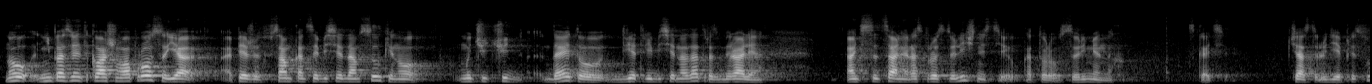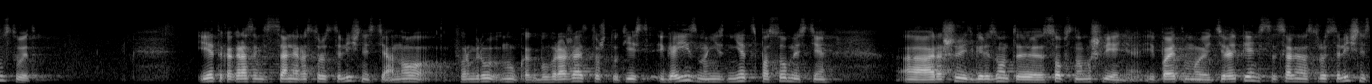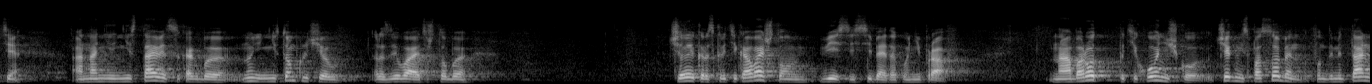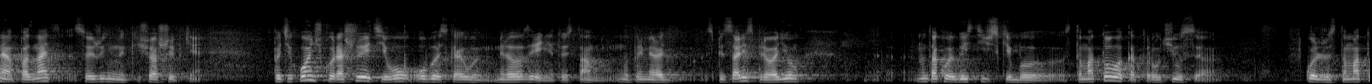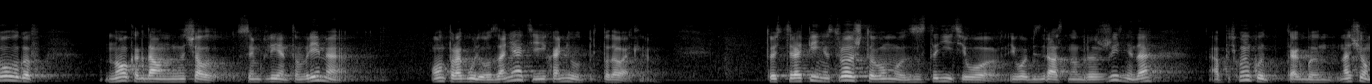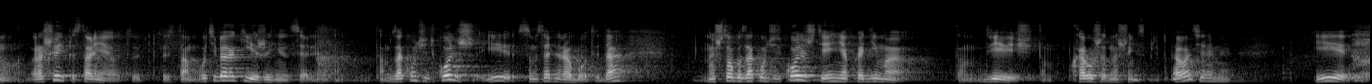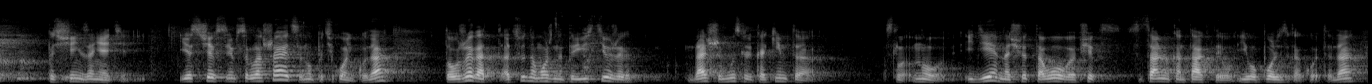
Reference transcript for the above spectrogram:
Ну, непосредственно к вашему вопросу, я, опять же, в самом конце беседы дам ссылки, но мы чуть-чуть до этого, две-три беседы назад разбирали антисоциальное расстройство личности, которое у современных, так сказать, часто людей присутствует. И это как раз антисоциальное расстройство личности, оно формирует, ну, как бы выражается то, что тут есть эгоизм, но нет способности расширить горизонты собственного мышления. И поэтому терапия социального расстройства личности, она не, не ставится как бы, ну не в том ключе развивается, чтобы человека раскритиковать, что он весь из себя такой неправ. Наоборот, потихонечку человек не способен фундаментально познать свои жизненные еще ошибки. Потихонечку расширить его область как бы мировоззрения. То есть там, например, специалист приводил ну, такой эгоистический был стоматолог, который учился в колледже стоматологов, но когда он назначал своим клиентам время, он прогуливал занятия и хамил преподавателям. То есть терапия не строилась, чтобы застыдить его, его безнравственный образ жизни, да, а потихоньку как бы на чем расширить представление. То, то есть там, у тебя какие жизненные цели? Там, закончить колледж и самостоятельно работать, да. Но чтобы закончить колледж, тебе необходимо там, две вещи. Там, хорошие отношения с преподавателями и посещение занятий. Если человек с этим соглашается, ну, потихоньку, да, то уже от, отсюда можно перевести уже дальше мысль каким-то ну, идеям насчет того вообще социального контакта, его, его пользы какой-то, да.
